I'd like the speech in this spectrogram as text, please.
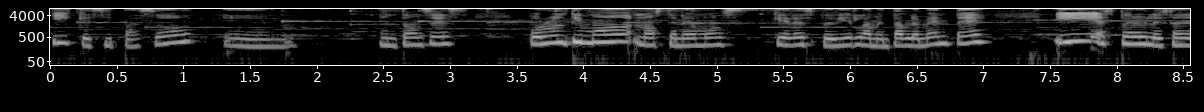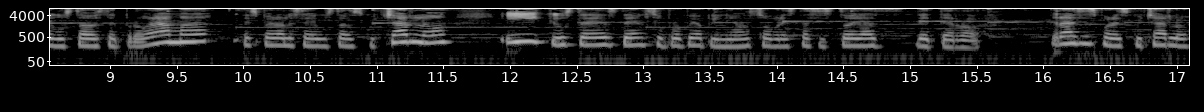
y que sí pasó. Eh, entonces, por último, nos tenemos que despedir lamentablemente. Y espero les haya gustado este programa, espero les haya gustado escucharlo y que ustedes den su propia opinión sobre estas historias de terror. Gracias por escucharlo.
